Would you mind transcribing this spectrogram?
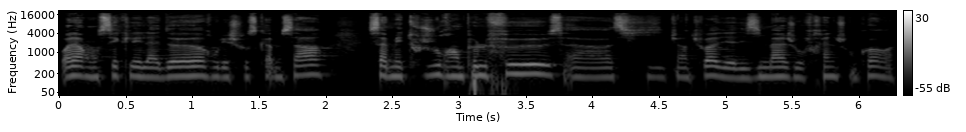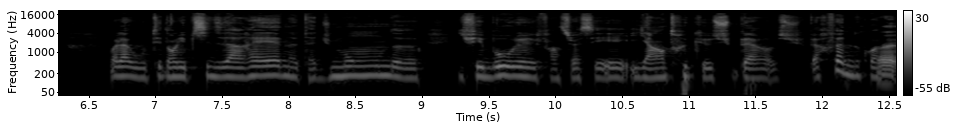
Voilà, on sait que les ladders ou les choses comme ça, ça met toujours un peu le feu. Ça, si, tu vois, il y a des images au French encore. Voilà, où tu es dans les petites arènes, tu as du monde, il fait beau, enfin, tu vois, il y a un truc super, super fun, quoi.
